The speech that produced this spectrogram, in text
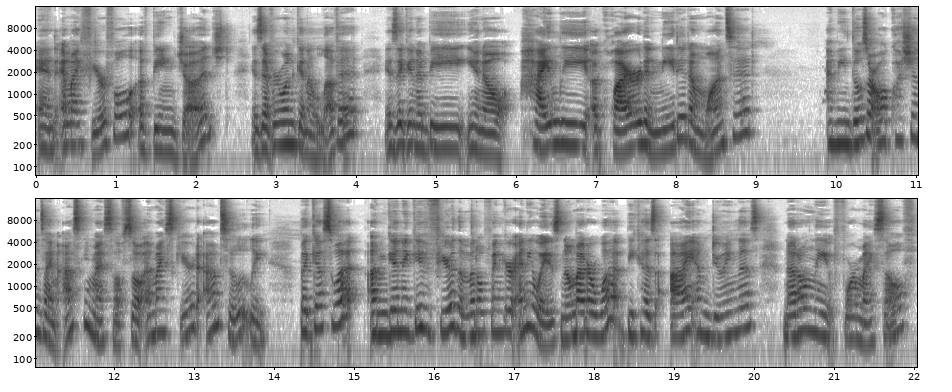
And am I fearful of being judged? Is everyone gonna love it? Is it gonna be, you know, highly acquired and needed and wanted? I mean, those are all questions I'm asking myself. So, am I scared? Absolutely. But guess what? I'm going to give fear the middle finger anyways, no matter what, because I am doing this not only for myself,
